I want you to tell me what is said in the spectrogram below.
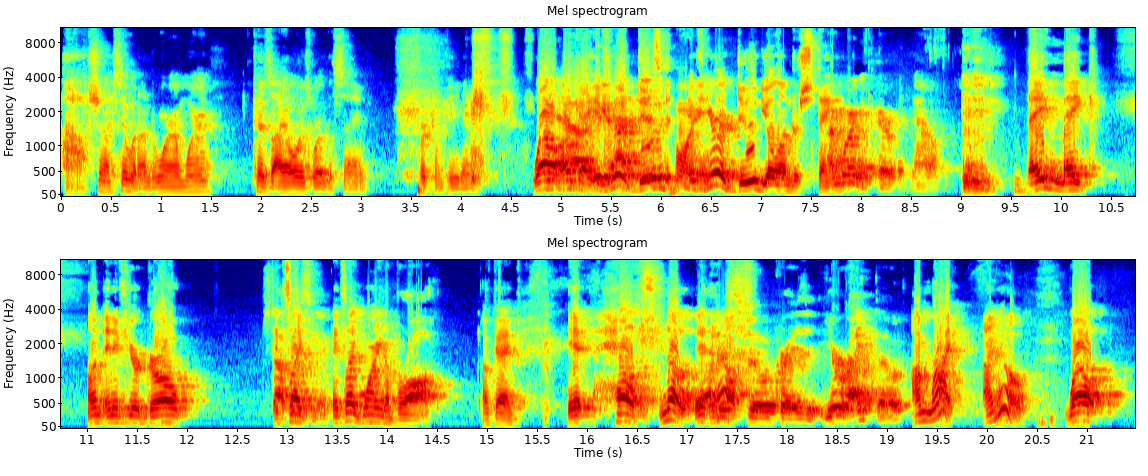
oh, should I say what underwear I'm wearing? Because I always wear the same for competing. Well, Yeah, okay, if you- you're a dude, if you're a dude, you'll understand I'm wearing a pair right now. they make and if you're a girl Stop it's like listening. it's like wearing a bra okay it helps no it That is helps so crazy. You're right though. i'm right i know well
